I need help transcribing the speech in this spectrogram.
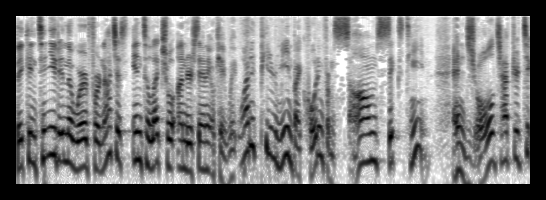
They continued in the word for not just intellectual understanding. Okay, wait, what did Peter mean by quoting from Psalm 16 and Joel chapter 2?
